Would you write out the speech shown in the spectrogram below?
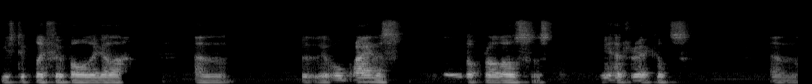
used to play football together, and the O'Brien's older brothers and stuff, they had records, and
